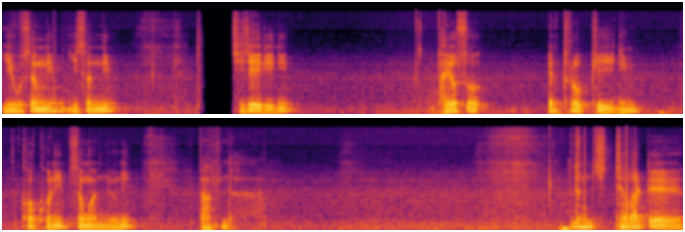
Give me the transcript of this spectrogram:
이우성님, 이선님, 지제리님, 바이오스 엔트로피님, 코코님, 성원유님, 반갑습니다. 하여튼, 저할 때,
